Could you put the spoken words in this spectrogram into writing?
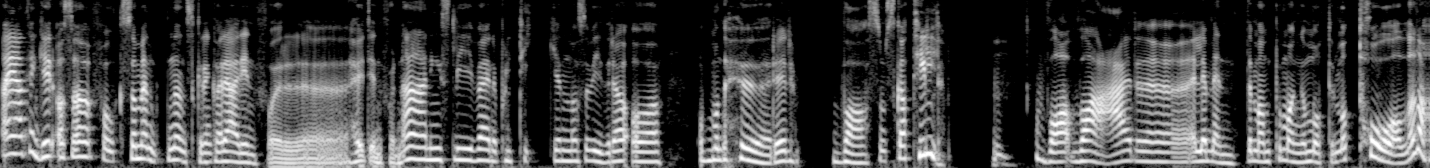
Nei, jeg tenker også folk som enten ønsker en karriere innenfor, uh, høyt innenfor næringslivet eller politikken osv., og, så og og på en måte hører hva som skal til. Mm. Hva, hva, er eh, elementet man på mange måter må tåle, da?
